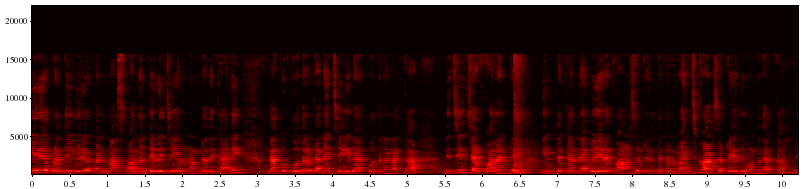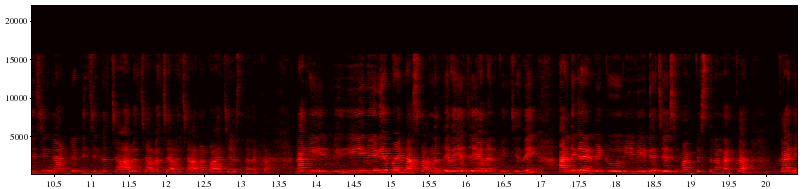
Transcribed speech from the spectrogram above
వీడియో ప్రతి వీడియో పైన నా స్పందన తెలియజేయాలని ఉంటుంది కానీ నాకు కుదరక నేను చేయలేకపోతున్నాను అక్క. నిజంగా చెప్పాలంటే ఇంతకన్నా వేరే కాన్సెప్ట్ ఇంతకన్నా మంచి కాన్సెప్ట్ ఏది ఉండదక్క నిజంగా అంటే నిజంగా చాలా చాలా చాలా చాలా బాగా చేస్తున్నారక్క. నాకు ఈ ఈ వీడియో పైన నా స్పందన తెలియజేయాలనిపించింది. అందుకే నేను మీకు ఈ వీడియో చేసి పంపిస్తున్నాను అక్క కానీ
